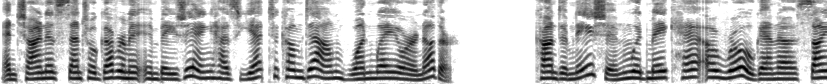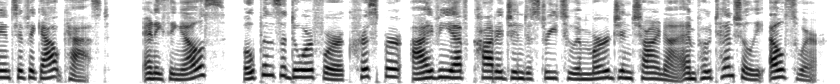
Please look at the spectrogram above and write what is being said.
And China's central government in Beijing has yet to come down one way or another. Condemnation would make He a rogue and a scientific outcast. Anything else opens the door for a CRISPR IVF cottage industry to emerge in China and potentially elsewhere.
